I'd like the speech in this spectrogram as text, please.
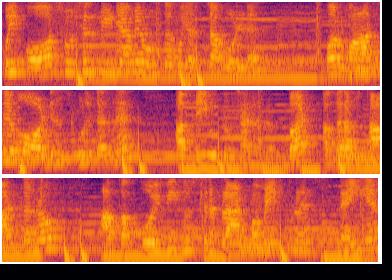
कोई और सोशल मीडिया में उनका कोई अच्छा होल्ड है और वहाँ से वो ऑडियंस पुल कर रहे हैं अपने यूट्यूब चैनल में बट अगर आप स्टार्ट कर रहे हो, आपका कोई भी दूसरे प्लेटफॉर्म में इन्फ्लुएंस नहीं है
